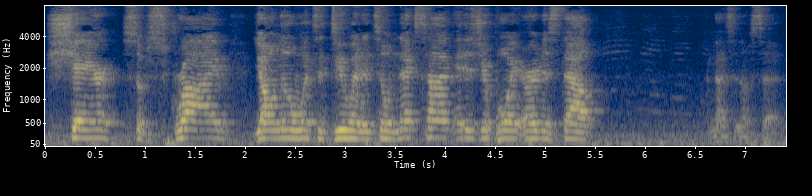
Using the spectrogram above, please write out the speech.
share, subscribe. Y'all know what to do. And until next time, it is your boy Ernest out. And that's enough said.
